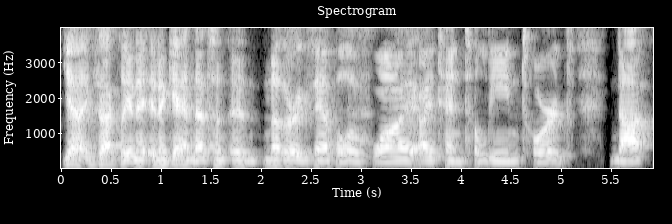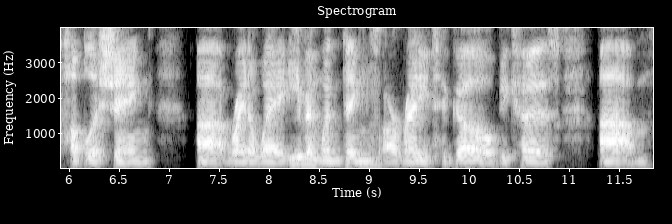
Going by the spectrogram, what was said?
Yeah, exactly. And, and again, that's an, another example of why I tend to lean towards not publishing uh, right away, even when things mm-hmm. are ready to go, because um,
